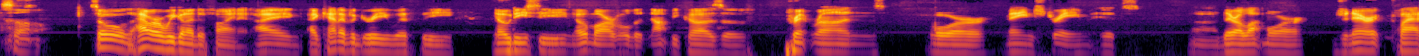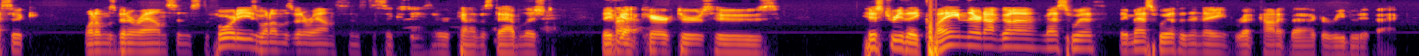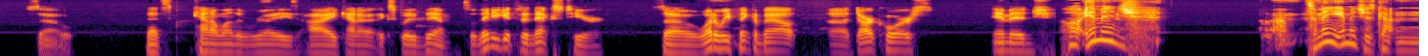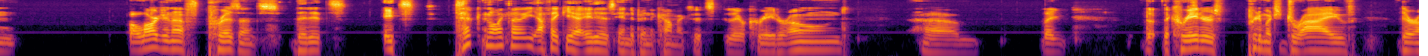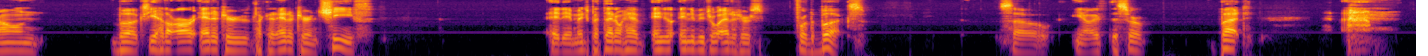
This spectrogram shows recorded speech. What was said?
So So how are we going to define it? I I kind of agree with the no DC, no Marvel, but not because of print runs or mainstream. It's Uh, they're a lot more generic, classic. One of them's been around since the 40s. One of them's been around since the 60s. They're kind of established. They've Right. got characters whose history they claim they're not going to mess with. They mess with, and then they retcon it back or reboot it back. So that's kind of one of the ways I kind of exclude them. So then you get to the next tier. So what do we think about uh, Dark Horse, Image? Well, Image, um, to me, Image has gotten a large enough presence that it's it's technically, I think, yeah, it is independent comics. It's they're creator owned. Um, they the the creators pretty much drive their own books. Yeah, there are editors, like an editor in chief at Image, but they don't have in- individual editors for the books. So you know, it's, sort of, but I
